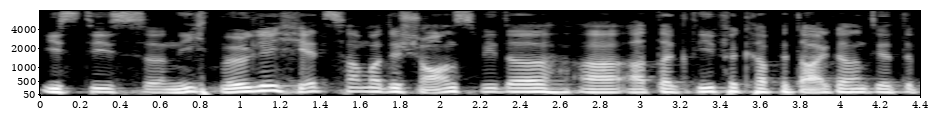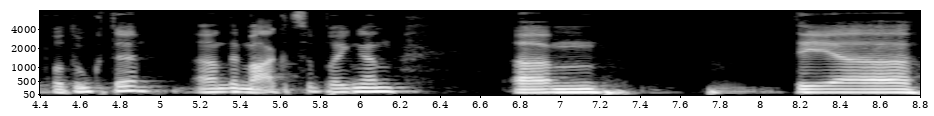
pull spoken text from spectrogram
ist dies äh, nicht möglich. Jetzt haben wir die Chance, wieder äh, attraktive kapitalgarantierte Produkte an den Markt zu bringen, ähm, der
